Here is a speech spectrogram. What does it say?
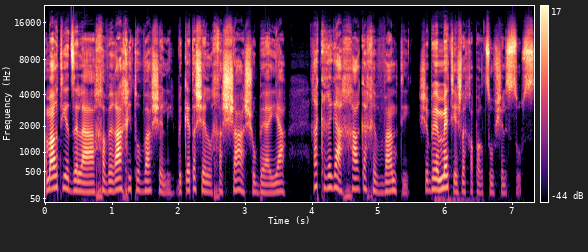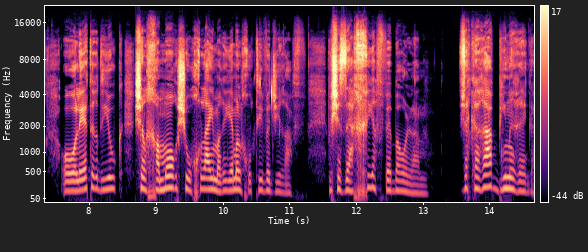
אמרתי את זה לחברה הכי טובה שלי, בקטע של חשש או בעיה. רק רגע אחר כך הבנתי שבאמת יש לך פרצוף של סוס, או ליתר דיוק, של חמור שהוכלה עם אריה מלכותי וג'ירף, ושזה הכי יפה בעולם. זה קרה בן רגע.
